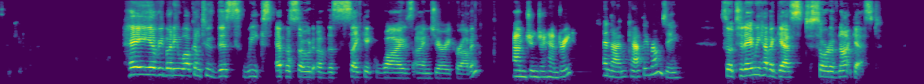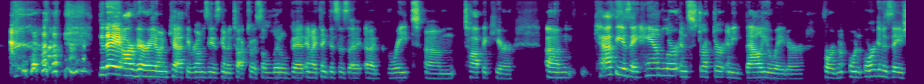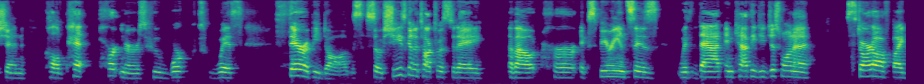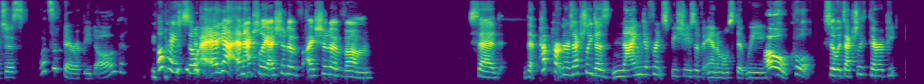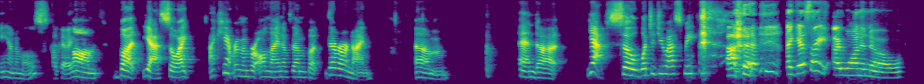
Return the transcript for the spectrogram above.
this computer. Hey, everybody, welcome to this week's episode of The Psychic Wives. I'm Jerry Carabin. I'm Ginger Hendry. And I'm Kathy Rumsey. So today we have a guest, sort of not guest. today, our very own Kathy Rumsey is going to talk to us a little bit, and I think this is a, a great um, topic here. Um, Kathy is a handler, instructor, and evaluator for an, an organization called Pet Partners who works with therapy dogs. So she's going to talk to us today about her experiences with that. And Kathy, do you just want to start off by just what's a therapy dog? Okay, so uh, yeah, and actually, I should have I should have um, said that Pet Partners actually does nine different species of animals that we. Oh, cool. So it's actually therapy animals. Okay. Um, but yeah, so I I can't remember all nine of them, but there are nine. Um, and uh, yeah, so what did you ask me? uh, I guess I I want to know.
